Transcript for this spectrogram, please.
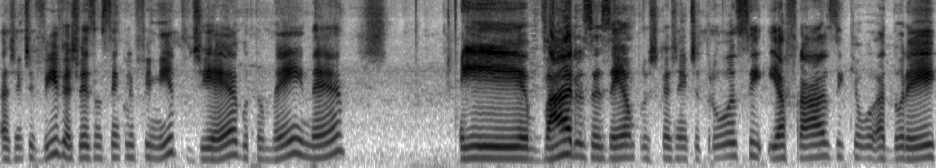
A gente vive, às vezes, um ciclo infinito de ego também, né? E vários exemplos que a gente trouxe, e a frase que eu adorei,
